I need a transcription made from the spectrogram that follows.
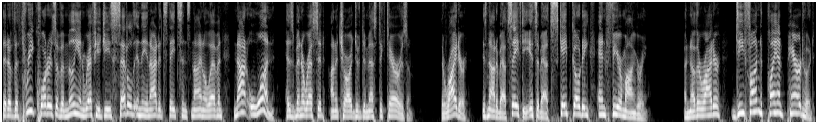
that of the three quarters of a million refugees settled in the United States since 9 11, not one has been arrested on a charge of domestic terrorism. The rider is not about safety, it's about scapegoating and fear mongering. Another rider defund Planned Parenthood.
